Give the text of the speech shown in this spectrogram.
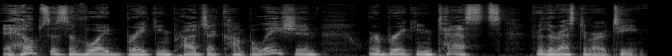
It helps us avoid breaking project compilation or breaking tests for the rest of our team.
